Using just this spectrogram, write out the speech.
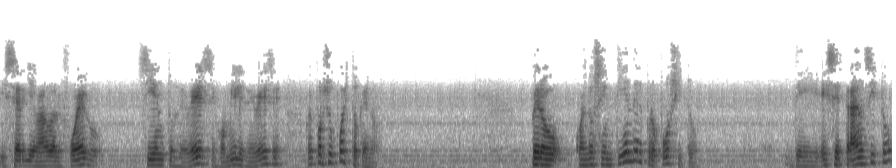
y ser llevado al fuego cientos de veces o miles de veces? Pues por supuesto que no. Pero cuando se entiende el propósito de ese tránsito,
